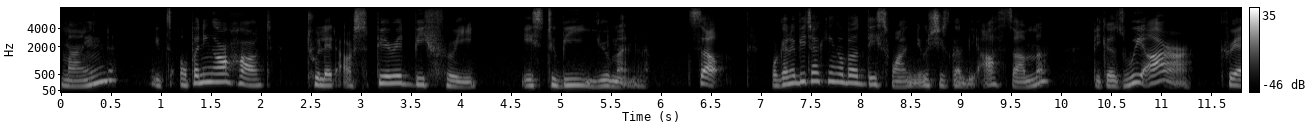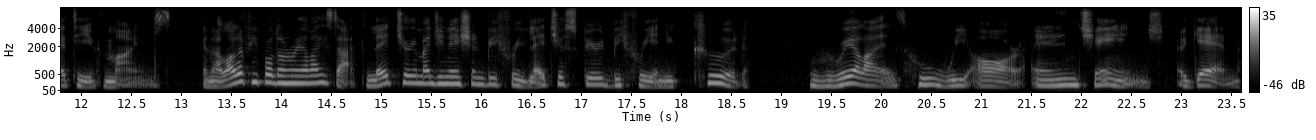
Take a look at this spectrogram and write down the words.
mind it's opening our heart to let our spirit be free, is to be human. So, we're going to be talking about this one, which is going to be awesome because we are creative minds. And a lot of people don't realize that. Let your imagination be free, let your spirit be free, and you could realize who we are and change again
